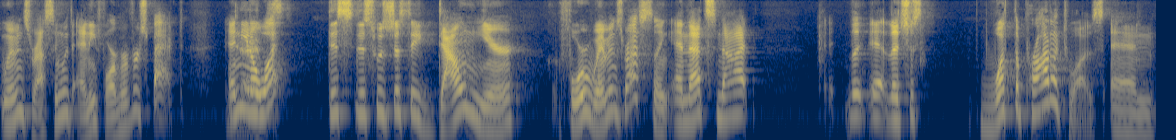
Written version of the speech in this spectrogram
women's wrestling with any form of respect. And you know what? This this was just a down year for women's wrestling, and that's not. Eh, that's just what the product was, and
